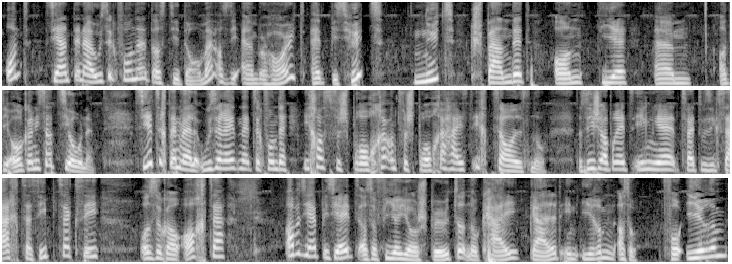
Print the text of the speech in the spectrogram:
und sie haben dann auch herausgefunden, dass die Dame, also die Amber Heard, hat bis heute nichts gespendet an die ähm, an die Organisationen. Sie hat sich dann ausreden und hat gefunden, ich habe es versprochen und versprochen heisst, ich zahle es noch. Das ist aber jetzt irgendwie 2016, 17 gewesen, oder sogar 18. Aber sie hat bis jetzt, also vier Jahre später, noch kein Geld in ihrem, also von ihrem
